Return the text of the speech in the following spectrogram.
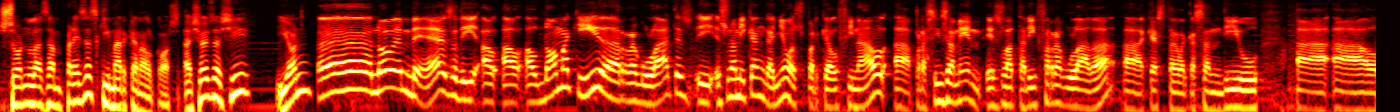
són les empreses qui marquen el cost. Això és així, Ion? Uh, no ben bé, eh? És a dir, el, el, el nom aquí de regulat és, és una mica enganyós, perquè al final, uh, precisament, és la tarifa regulada, uh, aquesta la que se'n diu uh, el,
